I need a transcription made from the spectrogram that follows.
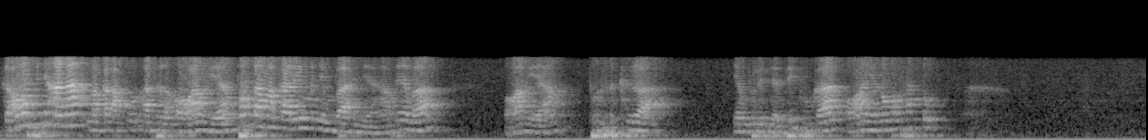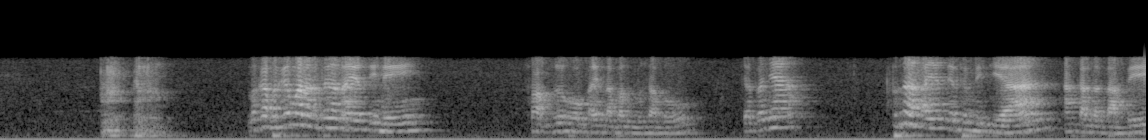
Jika Allah punya anak, maka aku adalah orang yang pertama kali menyembahnya. Artinya apa? Orang yang bersegera. Yang boleh jadi bukan orang yang nomor satu. Maka bagaimana dengan ayat ini? Surat Zuhur ayat 81 Jawabannya Benar ayatnya demikian Akan tetapi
